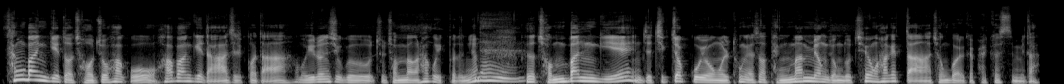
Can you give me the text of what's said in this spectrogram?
상반기에 더 저조하고 하반기에 나아질 거다. 뭐 이런 식으로 좀 전망을 하고 있거든요. 네. 그래서 전반기에 이제 직접 고용을 통해서 100만 명 정도 채용하겠다. 정부가 이렇게 밝혔습니다.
